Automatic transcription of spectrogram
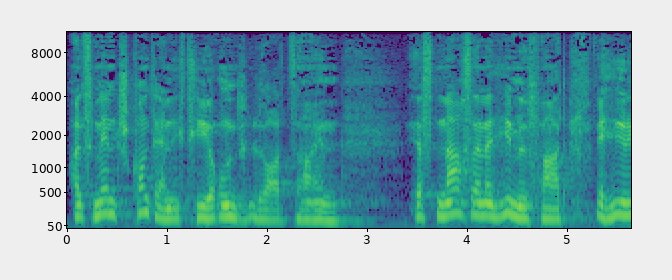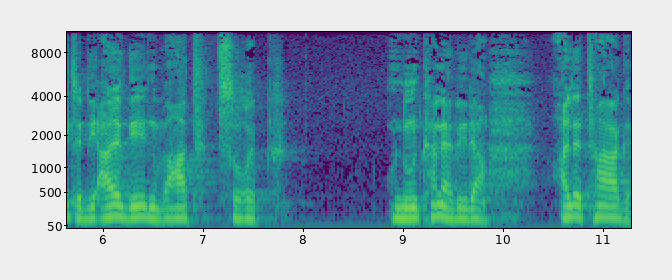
Als Mensch konnte er nicht hier und dort sein. Erst nach seiner Himmelfahrt erhielt er die Allgegenwart zurück. Und nun kann er wieder alle Tage,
